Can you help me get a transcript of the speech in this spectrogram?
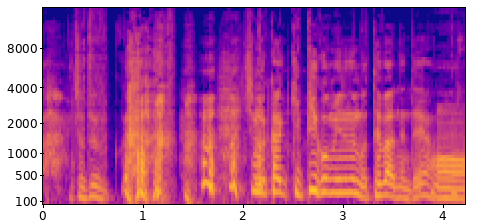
아, 저도 심각하게 깊이 고민은 못 해봤는데요. 어.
